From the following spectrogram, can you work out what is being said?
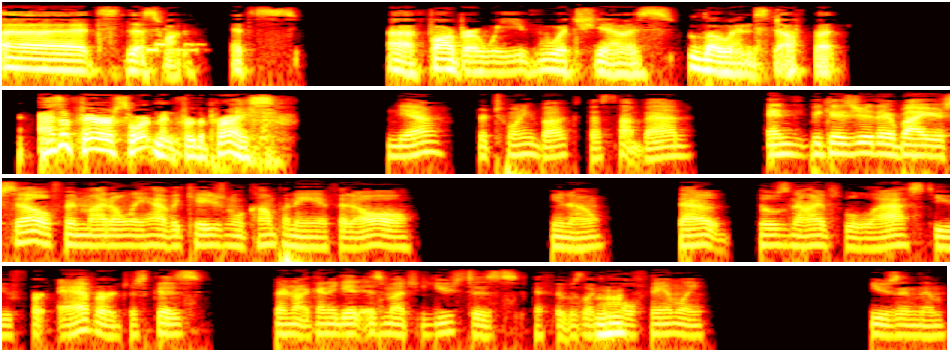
uh, it's this one. It's, uh, Farberware, which, you know, is low end stuff, but has a fair assortment for the price. Yeah, for 20 bucks, that's not bad. And because you're there by yourself and might only have occasional company, if at all, you know, that, those knives will last you forever just because they're not going to get as much use as if it was like a Mhm. whole family using them.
